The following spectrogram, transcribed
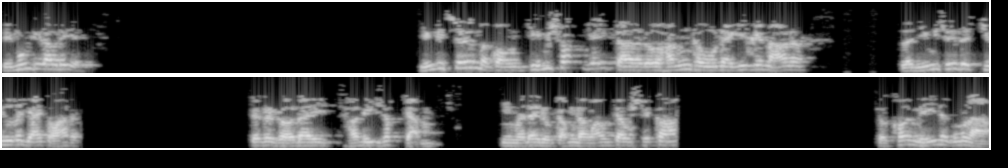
Thì muốn đi đâu đi vậy? Những cái xứ mà còn kiểm soát giấy tờ đồ hận thù này kia kia nọ đó, là những cái xứ đó chưa có giải tỏa được cho nên rồi đây họ đi rất chậm, nhưng mà đây rồi cộng đồng Âu Châu sẽ có. Rồi khối Mỹ nó cũng làm.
